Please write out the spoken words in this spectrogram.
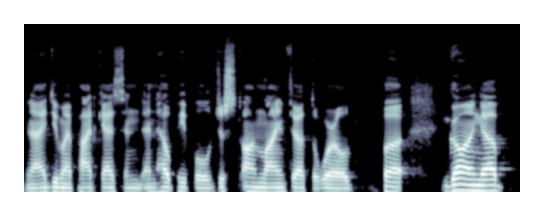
you know, I do my podcast and, and help people just online throughout the world. But growing up,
